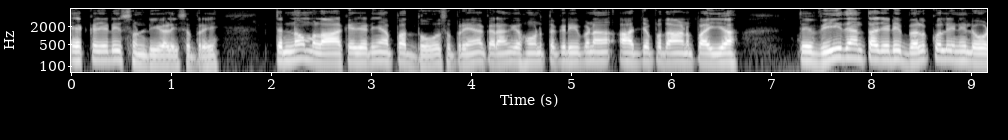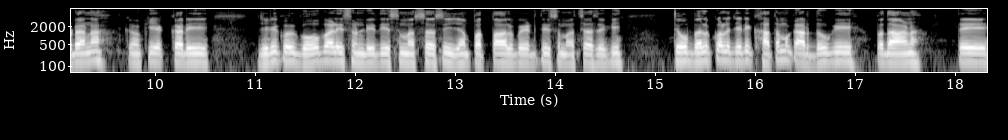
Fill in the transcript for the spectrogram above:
ਇੱਕ ਜਿਹੜੀ ਸੁੰਡੀ ਵਾਲੀ ਸਪਰੇ ਤਿੰਨੋਂ ਮਿਲਾ ਕੇ ਜਿਹੜੀਆਂ ਆਪਾਂ ਦੋ ਸਪਰੇਆਂ ਕਰਾਂਗੇ, ਹੁਣ ਤਕਰੀਬਨ ਅੱਜ ਪਦਾਨ ਪਾਈ ਆ ਤੇ 20 ਦਿਨ ਤਾਂ ਜਿਹੜੀ ਬਿਲਕੁਲ ਹੀ ਨਹੀਂ ਲੋੜ ਆ ਨਾ, ਕਿਉਂਕਿ ਇੱਕ ਵਾਰੀ ਜਿਹੜੀ ਕੋਈ ਗੋਭ ਵਾਲੀ ਸੁੰਡੀ ਦੀ ਸਮੱਸਿਆ ਸੀ ਜਾਂ ਪੱਤਾ ਲਪੇਟ ਦੀ ਸਮੱਸਿਆ ਸੀਗੀ, ਤੇ ਉਹ ਬਿਲਕੁਲ ਜਿਹੜੀ ਖਤਮ ਕਰ ਦਊਗੀ ਪਦਾਨ ਤੇ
